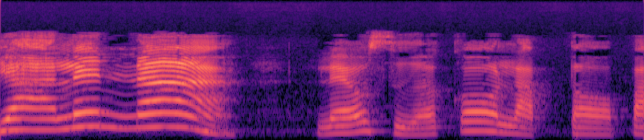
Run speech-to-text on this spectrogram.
อย่าเล่นหน้า แล้วเสือก็หลับต่อไป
